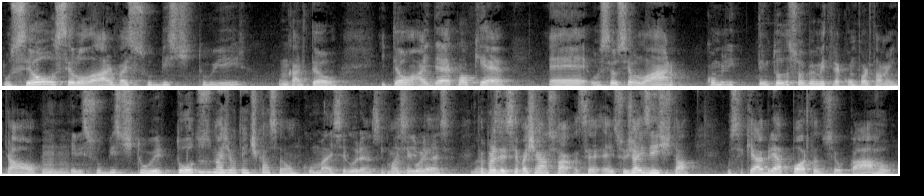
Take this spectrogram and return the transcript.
O seu celular vai substituir o cartão. Então, a ideia qual que é? é? O seu celular, como ele tem toda a sua biometria comportamental, ele substituir todos os meios de autenticação. Com mais segurança, Com mais inclusive. segurança. né? Então, por exemplo, você vai chegar na sua. você- isso já existe, tá? Você quer abrir a porta do seu carro,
